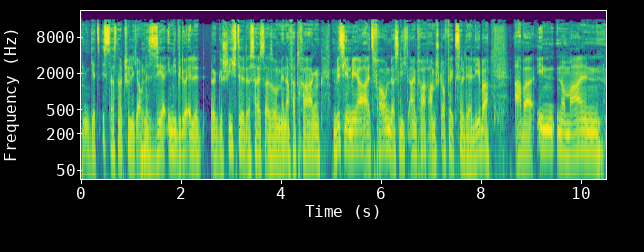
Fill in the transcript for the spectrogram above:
Und jetzt ist das natürlich auch eine sehr individuelle äh, Geschichte. Das heißt also, Männer vertragen ein bisschen mehr als Frauen. Das liegt einfach am Stoffwechsel der Leber. Aber in normalen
